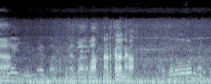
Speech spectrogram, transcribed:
ആ. അത് കഴിഞ്ഞ് ഇനി മേൽപ്പാലം. മേൽപ്പാലം. വാ നടക്കലെന്നെ വാ. അടുത്തലോട് നടക്കും.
